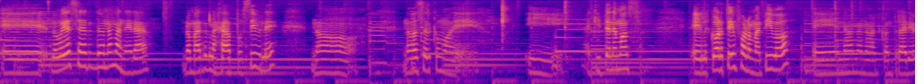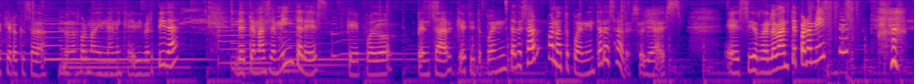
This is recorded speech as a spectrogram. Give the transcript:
Eh, lo voy a hacer de una manera lo más relajada posible. No, no va a ser como de... Y aquí tenemos el corte informativo. Eh, no, no, no, al contrario, quiero que sea de una forma dinámica y divertida. De temas de mi interés que puedo pensar que a ti te pueden interesar o no te pueden interesar. Eso ya es, es irrelevante para mí.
